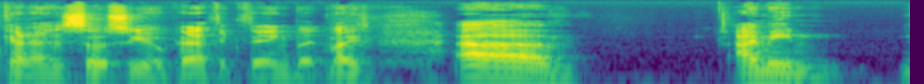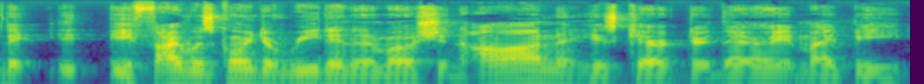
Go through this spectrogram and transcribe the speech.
kind of a sociopathic thing. But like, um, I mean, if I was going to read an emotion on his character there, it might be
